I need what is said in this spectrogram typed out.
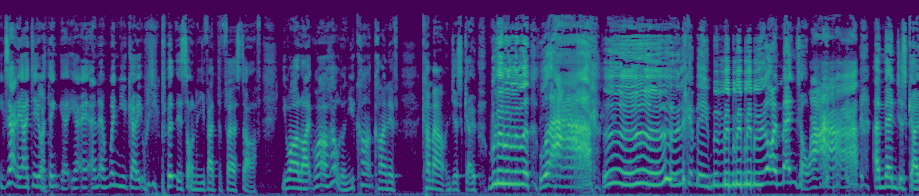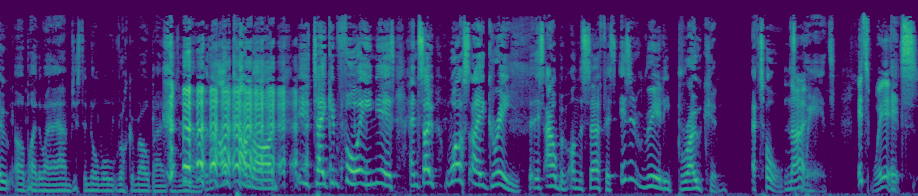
exactly. I do. I think, yeah, and, and when you go, when you put this on and you've had the first half, you are like, well, hold on, you can't kind of come out and just go, "Wah, ooh, look at me, I'm mental, ah," and then just go, oh, by the way, I am just a normal rock and roll band as well. Like, oh, come on, you've taken 14 years. And so, whilst I agree that this album on the surface isn't really broken at all, no. it's weird. It's weird. It's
